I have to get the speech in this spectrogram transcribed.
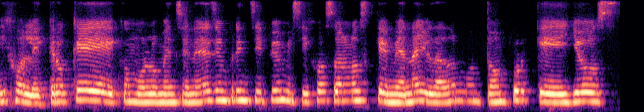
híjole, creo que como lo mencioné desde un principio, mis hijos son los que me han ayudado un montón porque ellos,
